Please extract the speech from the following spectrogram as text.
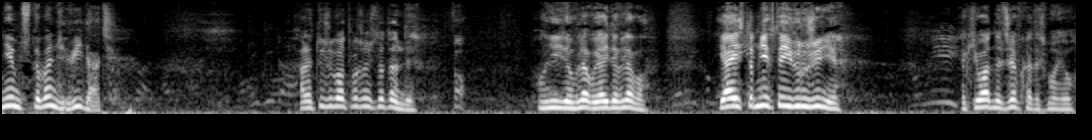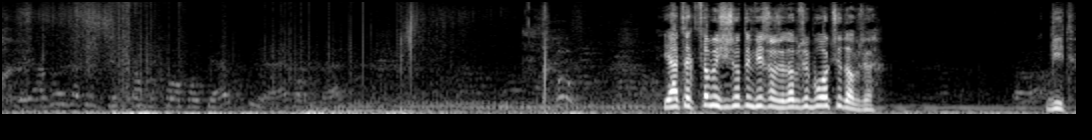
Nie wiem, czy to będzie widać. Ale tu, żeby odpocząć, to tędy. Oni idą w lewo, ja idę w lewo. Ja jestem nie w tej drużynie. Jakie ładne drzewka też mają. Jacek, co myślisz o tym wieczorze? Dobrze było czy dobrze? Git.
